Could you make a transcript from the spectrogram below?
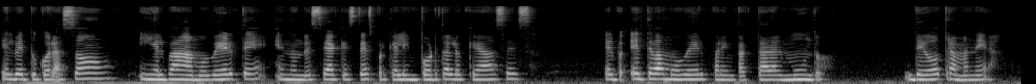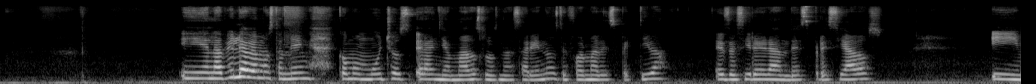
Él ve tu corazón y Él va a moverte en donde sea que estés porque le importa lo que haces. Él, él te va a mover para impactar al mundo de otra manera. Y en la Biblia vemos también cómo muchos eran llamados los nazarenos de forma despectiva, es decir, eran despreciados. Y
